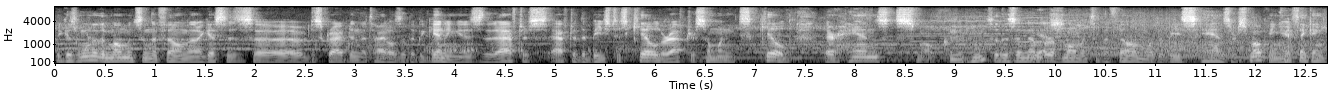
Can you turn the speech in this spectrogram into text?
because one of the moments in the film that I guess is uh, described in the titles at the beginning is that after after the beast is killed or after someone's killed, their hands smoke. Mm-hmm. So there's a number yes. of moments of the film where the beast's hands are smoking. You're thinking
